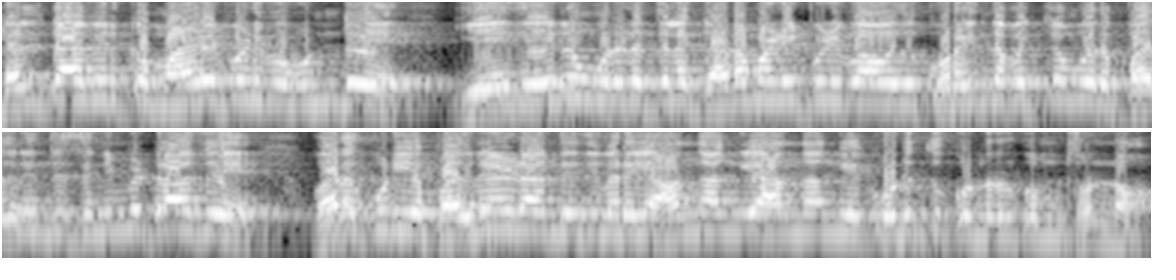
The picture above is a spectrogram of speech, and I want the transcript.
டெல்டாவிற்கு மழைப்பொழிவு உண்டு. ஏதேனும் ஒரு இடத்துல கனமழை பொழிவாவது குறைந்தபட்சம் ஒரு பதினைந்து சென்டிமீட்டராவது வரக்கூடிய பதினேழாம் தேதி வரை ஆங்காங்கே ஆங்காங்கே கொடுத்து கொண்டிருக்கும் சொன்னோம்.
